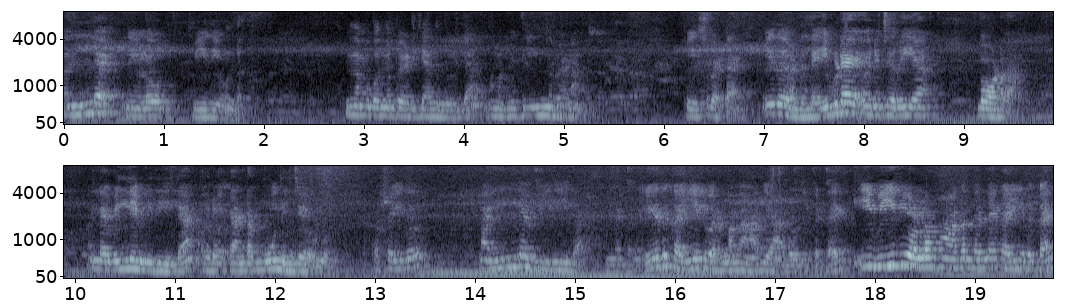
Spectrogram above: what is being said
നല്ല നീളവും വീതിയും ഉണ്ട്. നമുക്കൊന്നും പേടിക്കാനൊന്നുമില്ല. നമുക്ക് ഇതിൽ നിന്ന് വേണം പീസ് വെട്ടാൻ. ഇത് കണ്ടില്ലേ? ഇവിടെ ഒരു ചെറിയ ബോർഡറാണ് അല്ല വലിയ വീതിയില്ല. ഒരു രണ്ട് മൂന്ന് ഇഞ്ചേ ഉള്ളൂ. പക്ഷേ ഇത് നല്ല വീതിയിലാണ് ഇങ്ങനെ ഏത് കയ്യിൽ വരണമെന്ന് ആദ്യം ആലോചിക്കട്ടെ. ഈ വീതിയുള്ള ഭാഗം തന്നെ കൈയെടുക്കാൻ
